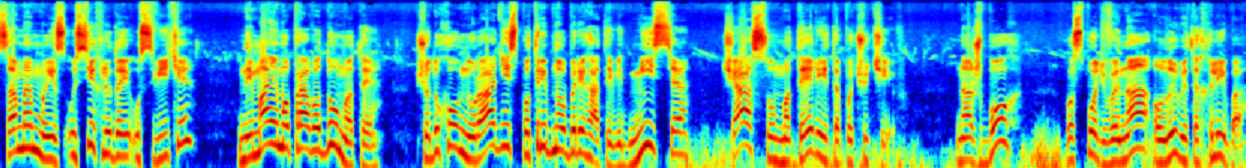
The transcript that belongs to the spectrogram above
Саме ми з усіх людей у світі не маємо права думати, що духовну радість потрібно оберігати від місця, часу, матерії та почуттів. Наш Бог Господь вина, оливи та хліба.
